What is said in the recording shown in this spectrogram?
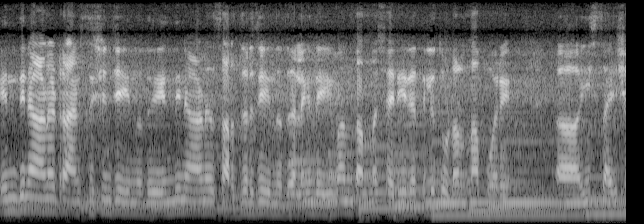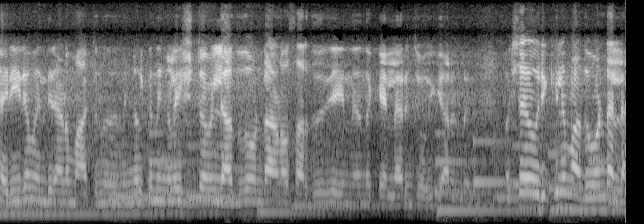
എന്തിനാണ് ട്രാൻസിഷൻ ചെയ്യുന്നത്? എന്തിനാണ് സർജറി ചെയ്യുന്നത്? അല്ലെങ്കിൽ ദൈവം തന്ന ശരീരത്തിൽ തുടർന്നാൽ പോരെ? ഈ ശരീരം എന്തിനാണ് മാറ്റുന്നത്? നിങ്ങൾക്ക് നിങ്ങളെ ഇഷ്ടമില്ലാത്തത് കൊണ്ടാണോ സർജറി ചെയ്യുന്നതെന്നൊക്കെ എല്ലാവരും ചോദിക്കാറുണ്ട്. പക്ഷെ ഒരിക്കലും അതുകൊണ്ടല്ല.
